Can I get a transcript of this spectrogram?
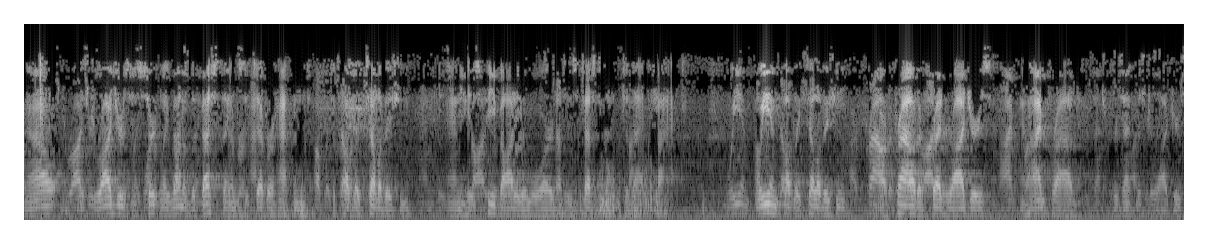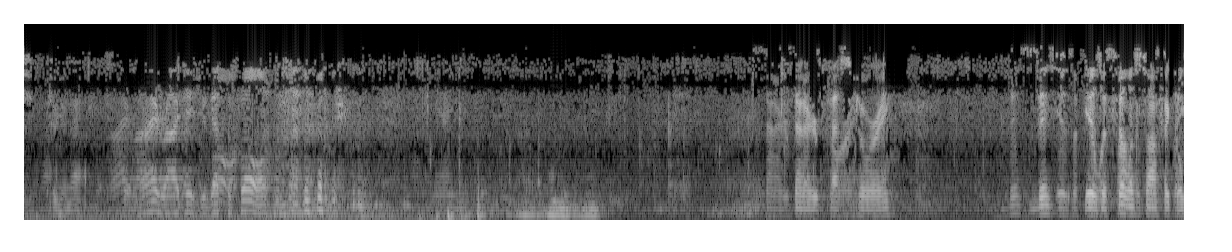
Now, Mr. Rogers is certainly one of the best things that's ever happened to public television, and his Peabody Award is testament to that fact. We in public television are proud of Fred Rogers, and I'm proud to present Mr. Rogers to you now. All right, Rogers, you've got the floor. Senator Pastore. This, this is a philosophical, is a philosophical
